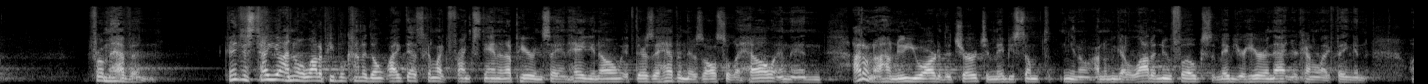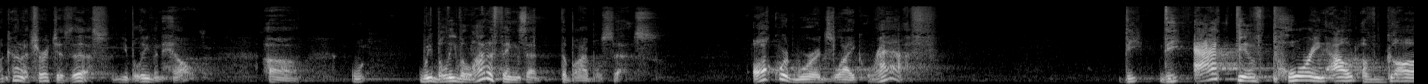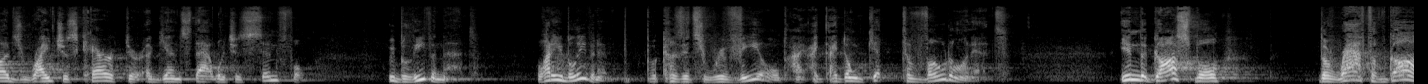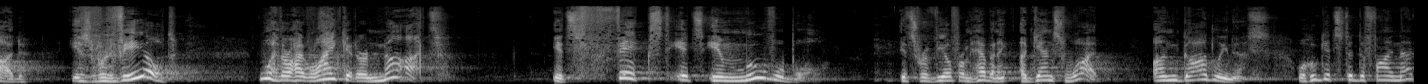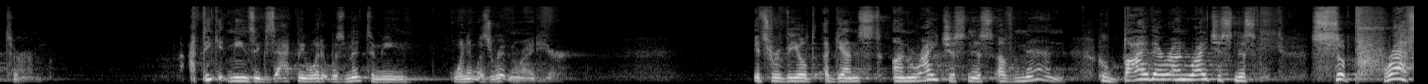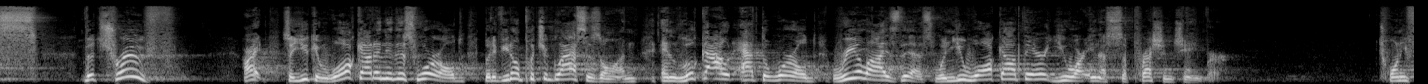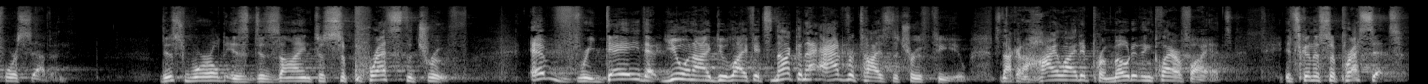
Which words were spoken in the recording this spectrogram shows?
from heaven. Can I just tell you, I know a lot of people kind of don't like that. It's kind of like Frank standing up here and saying, hey, you know, if there's a heaven, there's also a hell. And then I don't know how new you are to the church, and maybe some, you know, I know we got a lot of new folks, and maybe you're hearing that and you're kind of like thinking, what kind of church is this? You believe in hell? Uh, we believe a lot of things that the Bible says. Awkward words like wrath. The, the active pouring out of God's righteous character against that which is sinful. We believe in that. Why do you believe in it? Because it's revealed. I, I, I don't get to vote on it. In the gospel, the wrath of God is revealed, whether I like it or not. It's fixed, it's immovable. It's revealed from heaven against what? Ungodliness. Well, who gets to define that term? I think it means exactly what it was meant to mean when it was written right here. It's revealed against unrighteousness of men who, by their unrighteousness, suppress the truth. All right, so you can walk out into this world, but if you don't put your glasses on and look out at the world, realize this. When you walk out there, you are in a suppression chamber 24 7. This world is designed to suppress the truth. Every day that you and I do life, it's not going to advertise the truth to you. It's not going to highlight it, promote it, and clarify it. It's going to suppress it.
